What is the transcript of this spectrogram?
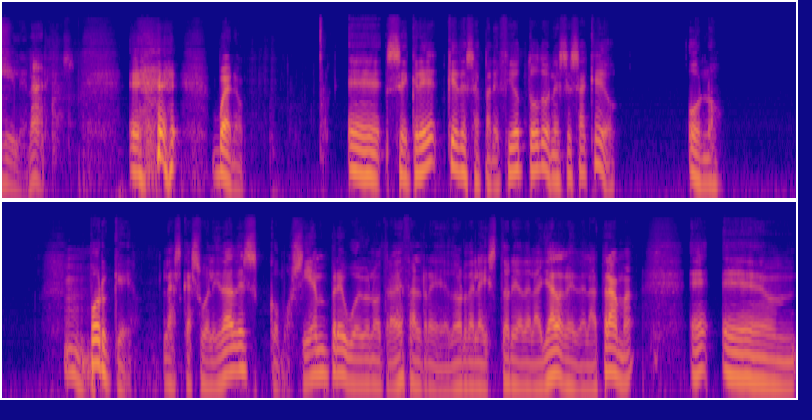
milenarios. Eh, bueno, eh, se cree que desapareció todo en ese saqueo, ¿o no? Mm. Porque las casualidades, como siempre, vuelven otra vez alrededor de la historia de la Yalga y de la trama. ¿eh? Eh,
